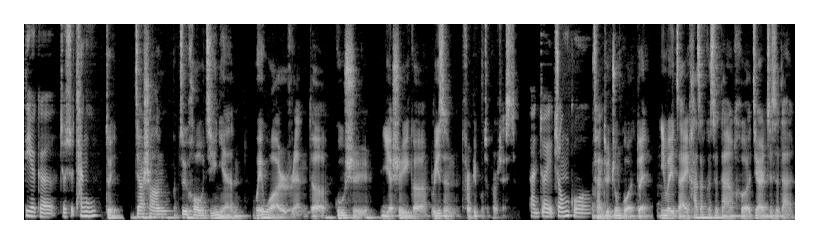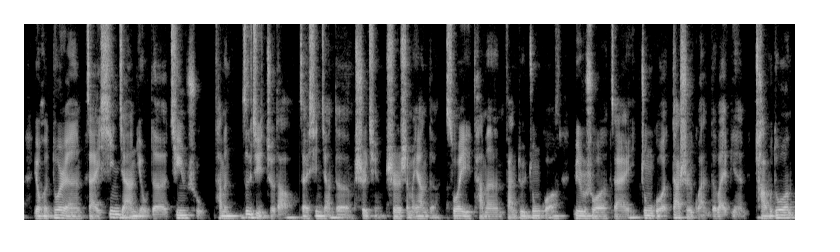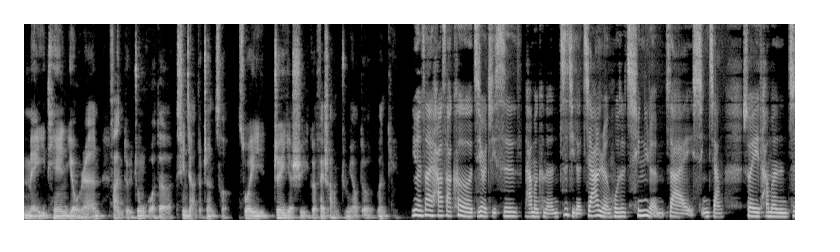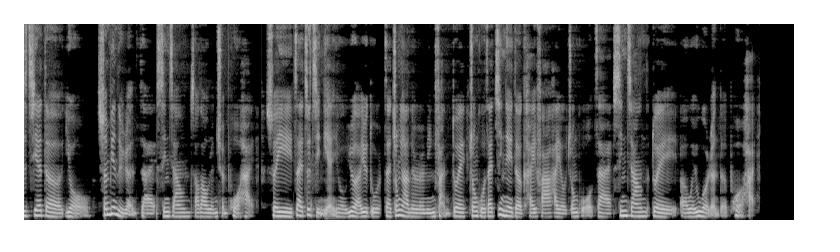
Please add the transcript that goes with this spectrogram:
第二个就是贪污。对，加上最后几年维吾尔人的故事，也是一个 reason for people to protest。反对中国。反对中国，对，因为在哈萨克斯坦和吉尔吉斯斯坦有很多人在新疆有的亲属。他们自己知道在新疆的事情是什么样的，所以他们反对中国。比如说，在中国大使馆的外边，差不多每一天有人反对中国的新疆的政策，所以这也是一个非常重要的问题。因为在哈萨克、吉尔吉斯，他们可能自己的家人或者亲人在新疆，所以他们直接的有身边的人在新疆遭到人权迫害，所以在这几年有越来越多在中亚的人民反对中国在境内的开发，还有中国在新疆对呃维吾尔人的迫害。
